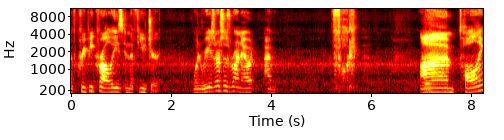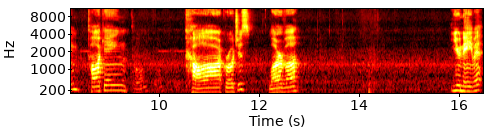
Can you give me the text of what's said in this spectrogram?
of creepy crawlies in the future. When resources run out, I'm fuck. I'm talling, talking cockroaches, larvae, you name it.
